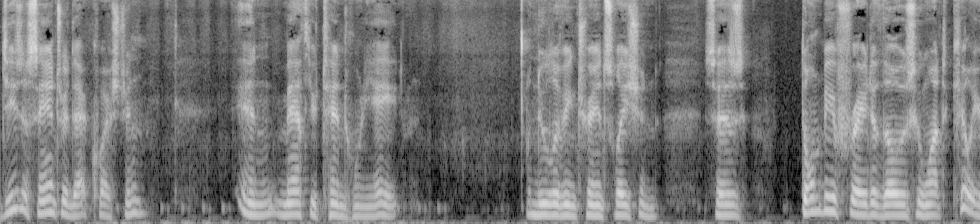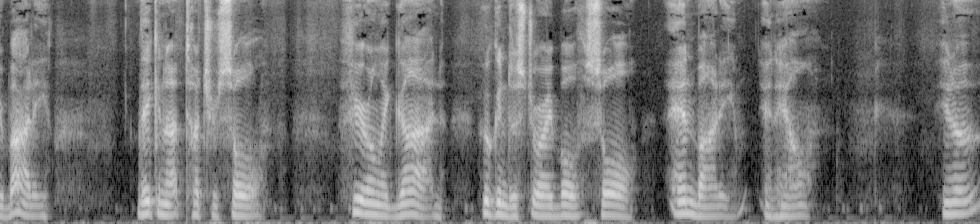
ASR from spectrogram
Jesus answered that question in Matthew ten twenty eight. New Living Translation says, Don't be afraid of those who want to kill your body. They cannot touch your soul. Fear only God, who can destroy both soul and body in hell. You know,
